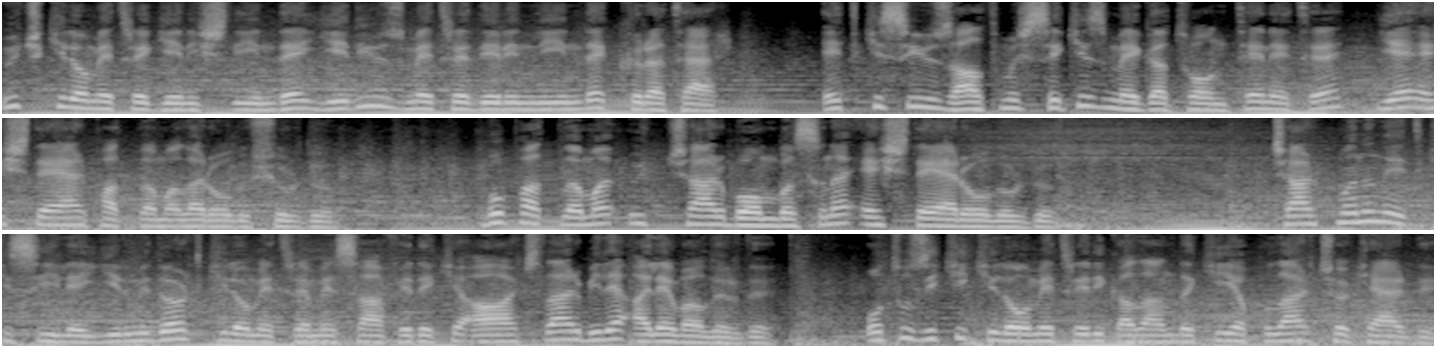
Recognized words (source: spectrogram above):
3 kilometre genişliğinde 700 metre derinliğinde krater. Etkisi 168 megaton TNT-ye eşdeğer patlamalar oluşurdu. Bu patlama 3 çar bombasına eşdeğer olurdu. Çarpmanın etkisiyle 24 kilometre mesafedeki ağaçlar bile alev alırdı. 32 kilometrelik alandaki yapılar çökerdi.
